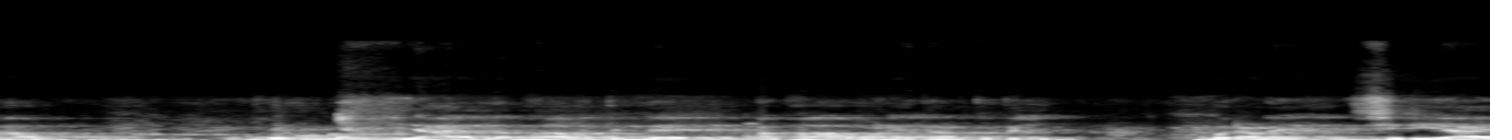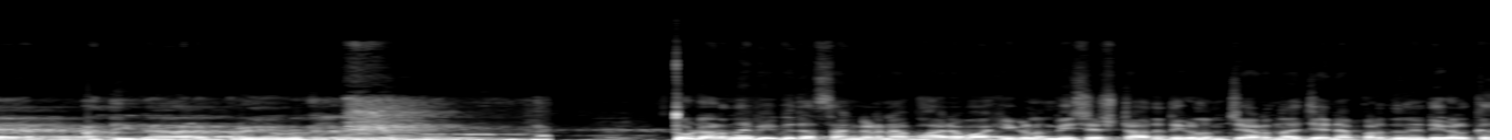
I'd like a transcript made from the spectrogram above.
ഭാവം. ഞാൻ എന്ന ഭാവത്തിന്റെ അഭാവമാണ് യഥാർത്ഥത്തിൽ ഒരാളെ ശരിയായ അധികാര പ്രയോഗത്തിലെത്തിക്കുന്നത് തുടർന്ന് വിവിധ സംഘടനാ ഭാരവാഹികളും വിശിഷ്ടാതിഥികളും ചേർന്ന് ജനപ്രതിനിധികൾക്ക്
